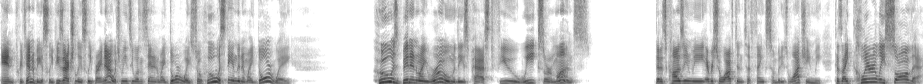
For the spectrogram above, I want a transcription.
and pretend to be asleep. He's actually asleep right now, which means he wasn't standing in my doorway. So, who was standing in my doorway? Who has been in my room these past few weeks or months that is causing me every so often to think somebody's watching me? Because I clearly saw that.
